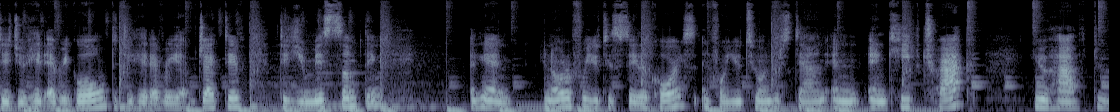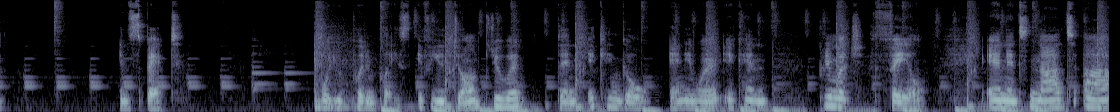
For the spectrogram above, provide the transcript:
Did you hit every goal? Did you hit every objective? Did you miss something? Again, in order for you to stay the course and for you to understand and, and keep track you have to inspect what you put in place. If you don't do it, then it can go anywhere. It can pretty much fail, and it's not uh,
